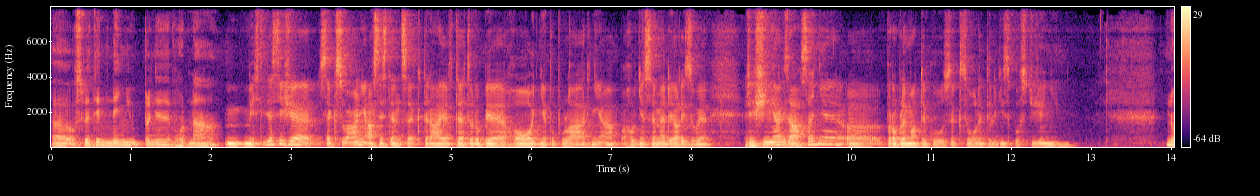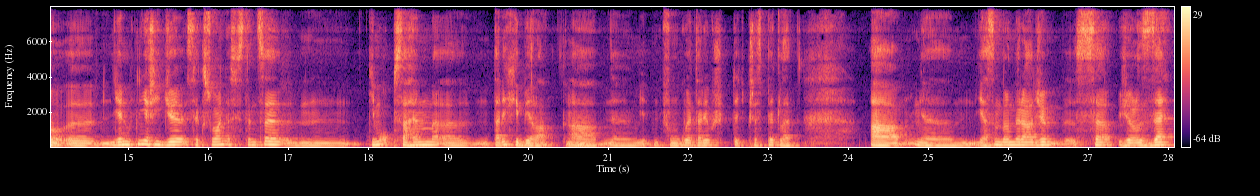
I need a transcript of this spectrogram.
eh, osvěty není úplně vhodná. Myslíte si, že sexuální asistence, která je v této době hodně populární a hodně se medializuje, řeší nějak zásadně eh, problematiku sexuality lidí s postižením? No, eh, je nutné říct, že sexuální asistence mm, tím obsahem eh, tady chyběla a mhm. eh, funguje tady už teď přes pět let. A e, já jsem velmi rád, že, se, že lze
